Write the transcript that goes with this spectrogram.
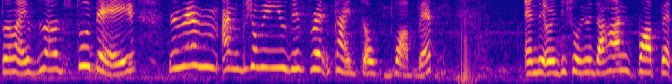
back to my vlogs today. Remember, I'm showing you different kinds of puppets. And I already showed you the hand puppet,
